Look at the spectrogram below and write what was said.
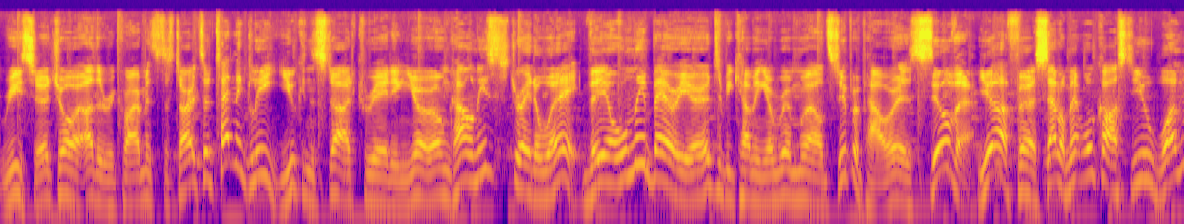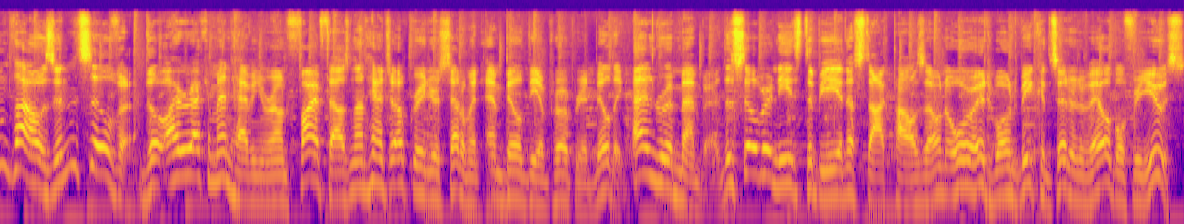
research or other requirements to start, so technically you can start creating your own colonies straight away. The only barrier to becoming a RimWorld superpower is silver. Your first settlement will cost you 1,000 silver, though I recommend having around 5,000 on hand to upgrade your settlement and build the appropriate building. And remember, the silver needs to be in a stockpile zone or it won't be considered available for use.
